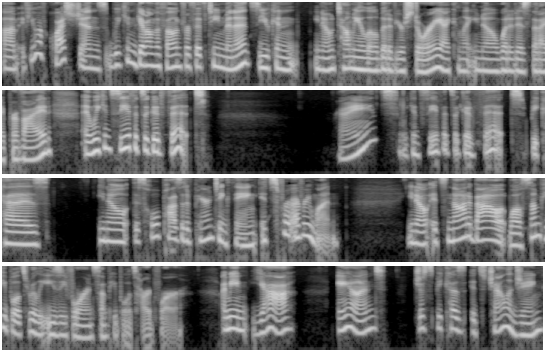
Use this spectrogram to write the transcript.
Um, if you have questions, we can get on the phone for 15 minutes. You can, you know, tell me a little bit of your story. I can let you know what it is that I provide, and we can see if it's a good fit. Right? We can see if it's a good fit because, you know, this whole positive parenting thing, it's for everyone. You know, it's not about, well, some people it's really easy for and some people it's hard for. I mean, yeah. And just because it's challenging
